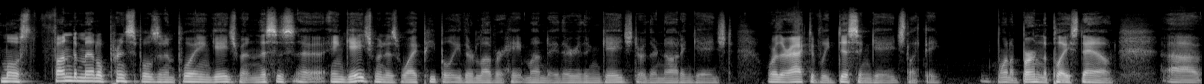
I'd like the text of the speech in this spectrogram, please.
most fundamental principles in employee engagement, and this is uh, engagement, is why people either love or hate Monday. They're either engaged or they're not engaged, or they're actively disengaged, like they want to burn the place down. Uh,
